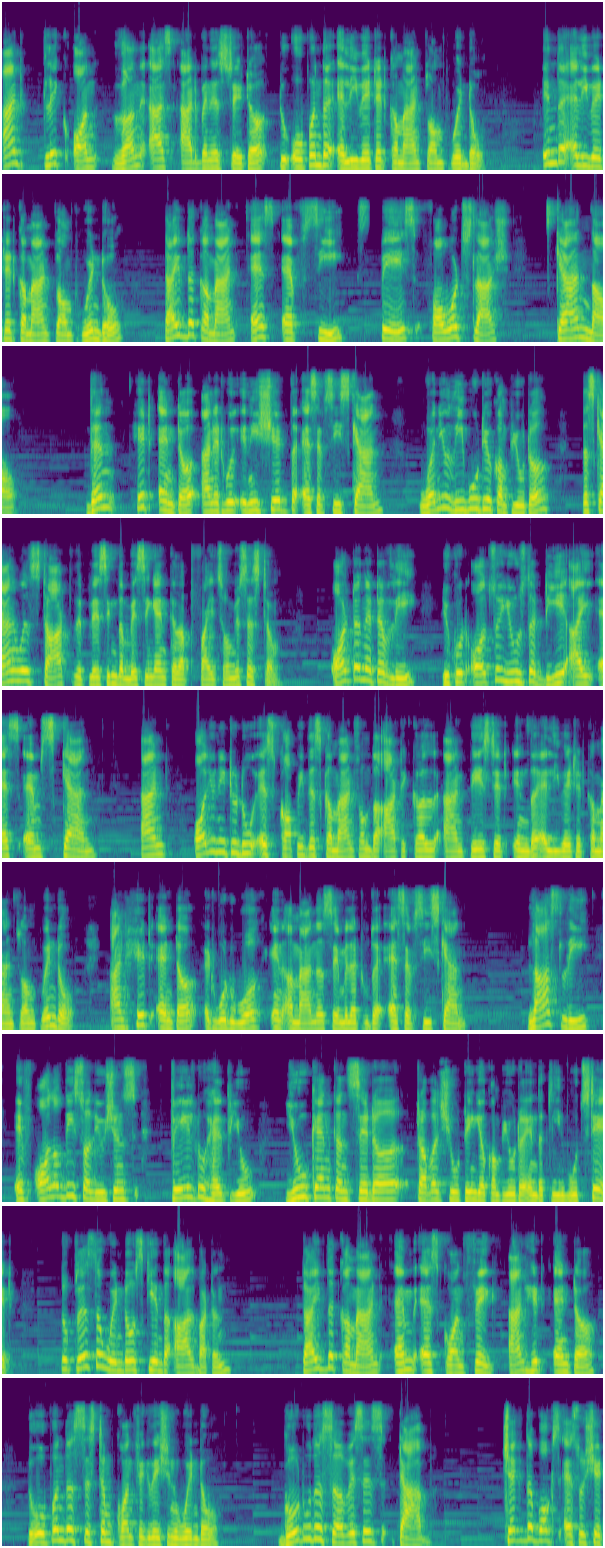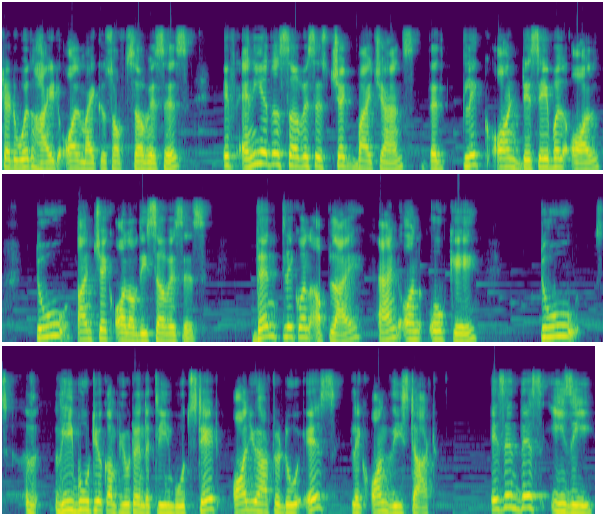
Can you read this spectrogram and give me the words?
and click on run as administrator to open the elevated command prompt window. In the elevated command prompt window, type the command sfc space forward slash scan now. Then hit enter and it will initiate the SFC scan. When you reboot your computer, the scan will start replacing the missing and corrupt files from your system. Alternatively, you could also use the DISM scan and all you need to do is copy this command from the article and paste it in the elevated command prompt window and hit enter it would work in a manner similar to the SFC scan. Lastly, if all of these solutions fail to help you, you can consider troubleshooting your computer in the clean boot state. So press the Windows key and the R button, type the command msconfig and hit enter to open the system configuration window, go to the services tab, check the box associated with hide all Microsoft services. If any other service is checked by chance, then click on disable all to uncheck all of these services. Then click on apply and on OK to reboot your computer in the clean boot state. All you have to do is click on restart. Isn't this easy?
